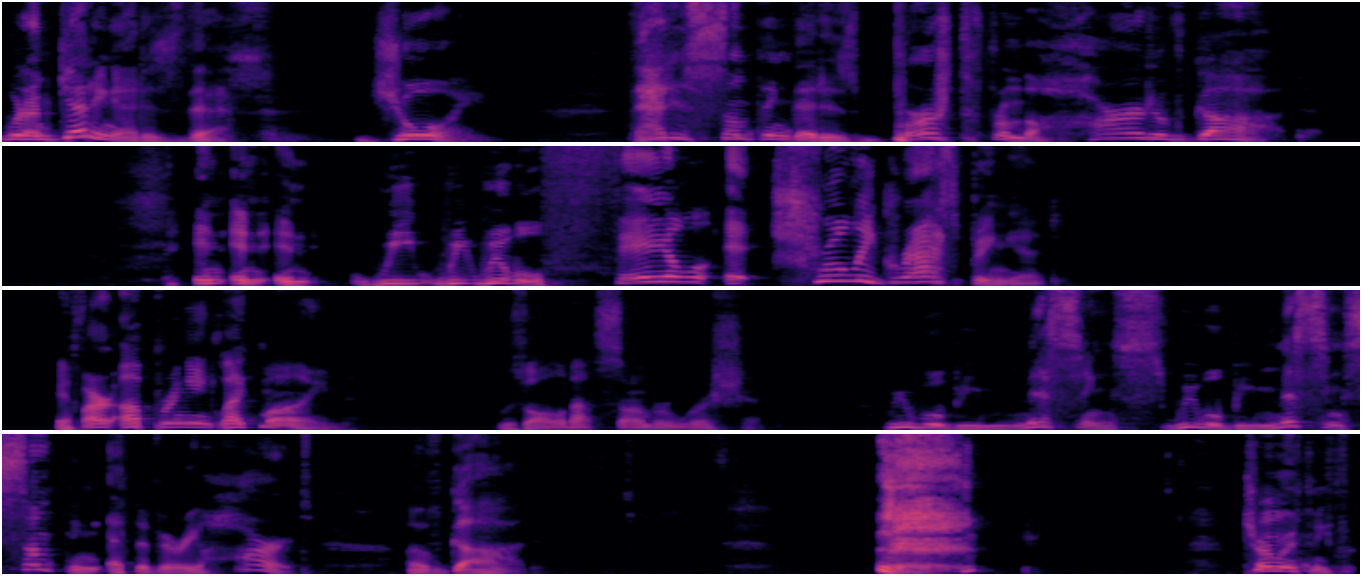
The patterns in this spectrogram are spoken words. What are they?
what I'm getting at is this joy. That is something that is birthed from the heart of God and, and, and we, we, we will fail at truly grasping it if our upbringing, like mine, was all about somber worship. We will be missing we will be missing something at the very heart of God. Turn with me for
